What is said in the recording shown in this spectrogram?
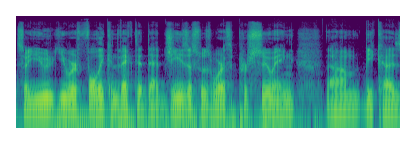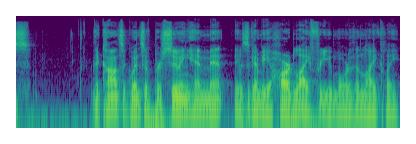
So you, you were fully convicted that Jesus was worth pursuing um, because the consequence of pursuing him meant it was going to be a hard life for you more than likely.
